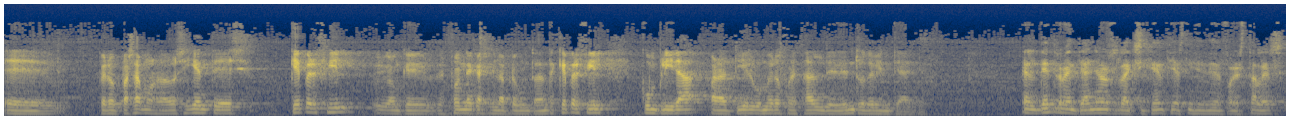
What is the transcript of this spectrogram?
eh, pero pasamos a lo siguiente, es ¿qué perfil, aunque responde casi la pregunta antes, qué perfil cumplirá para ti el bombero forestal de dentro de 20 años? El dentro de 20 años, la exigencia de ciencias forestales,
